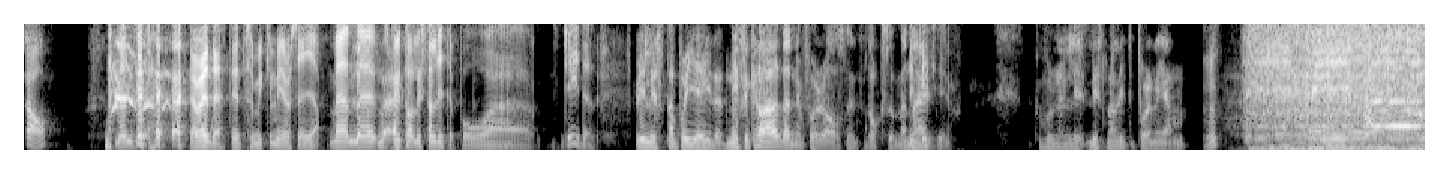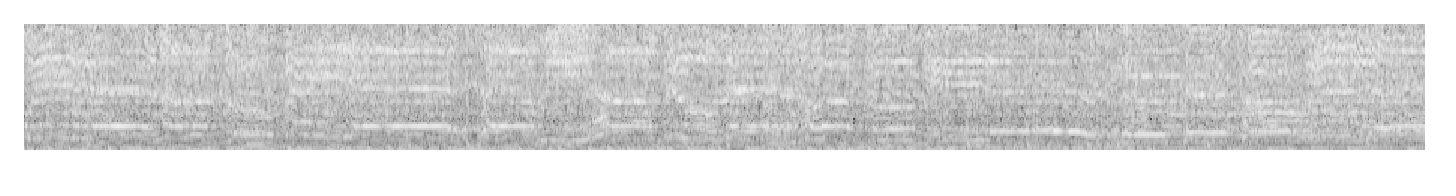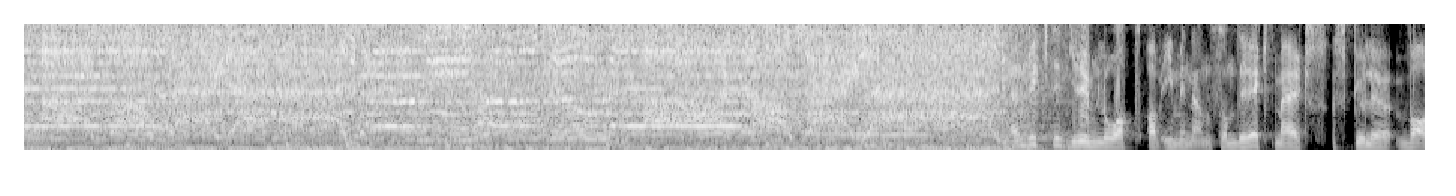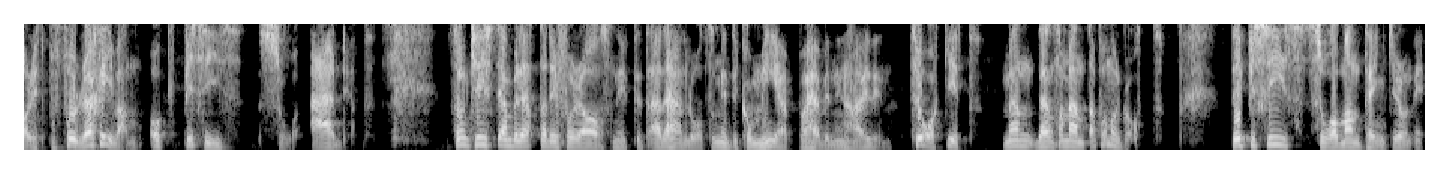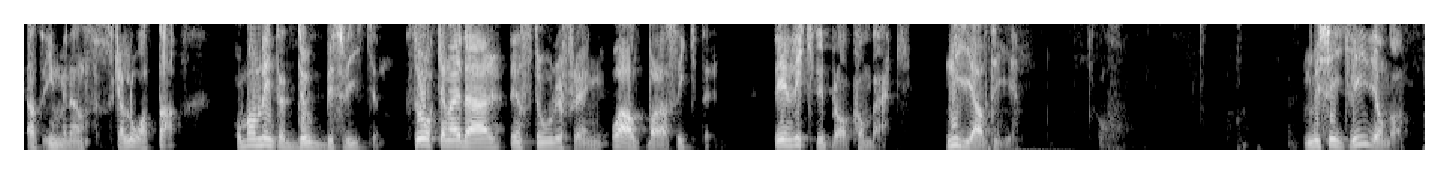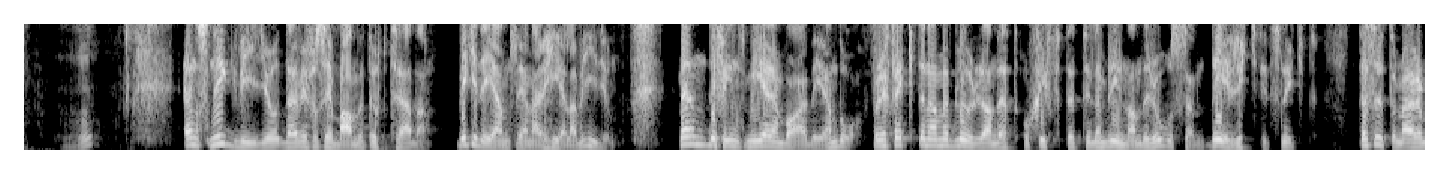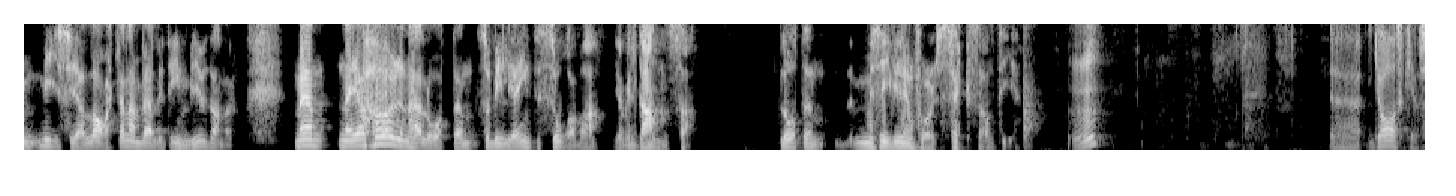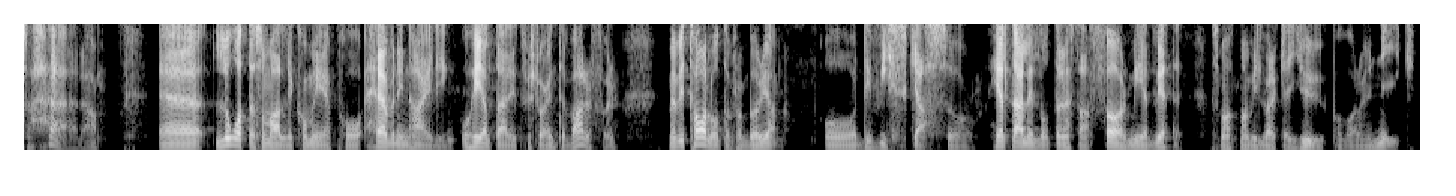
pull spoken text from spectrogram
ja. Men jag vet inte, det är inte så mycket mer att säga. Men eh, ska vi ta och lyssna lite på uh, Jaded? Vi lyssnar på Jaded. Ni fick höra den i förra avsnittet också, men Det här fick ni ju. får ni li- lyssna lite på den igen. En riktigt grym låt av Eminem som direkt märks skulle varit på förra skivan. Och precis så är det. Som Christian berättade i förra avsnittet är det här en låt som inte kom med på Heaven in Hiding. Tråkigt, men den som väntar på något gott. Det är precis så man tänker att Imminence ska låta. Och man blir inte ett dugg besviken. Stråkarna är där, det är en stor refräng och allt bara sikter. Det är en riktigt bra comeback. 9 av 10. Musikvideon då? En snygg video där vi får se bandet uppträda, vilket egentligen är hela videon. Men det finns mer än bara det ändå, för effekterna med blurrandet och skiftet till den brinnande rosen, det är riktigt snyggt. Dessutom är de mysiga lakanen väldigt inbjudande. Men när jag hör den här låten så vill jag inte sova, jag vill dansa. Låten, musikvideon får 6 av 10. Mm. Eh, jag skrev så här. Uh, låten som aldrig kom med på Heaven in Hiding. Och helt ärligt förstår jag inte varför. Men vi tar låten från början. Och det viskas och helt ärligt låter det nästan för medvetet. Som att man vill verka djup och vara unik.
